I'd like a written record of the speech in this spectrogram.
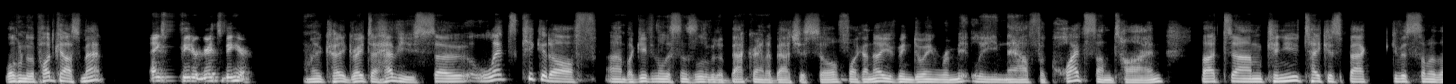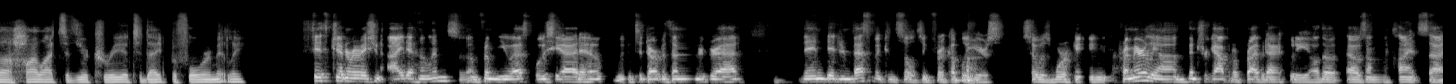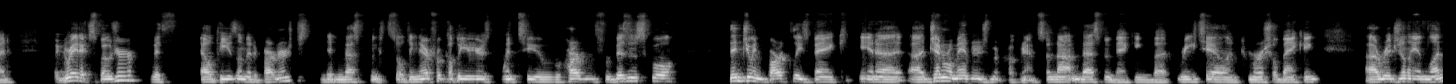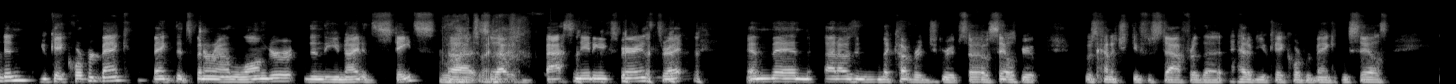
Welcome to the podcast, Matt. Thanks, Peter. Great to be here. Okay, great to have you. So let's kick it off um, by giving the listeners a little bit of background about yourself. Like I know you've been doing Remitly now for quite some time, but um, can you take us back, give us some of the highlights of your career to date before Remitly? Fifth generation Idahoan. So I'm from the US, Boise, Idaho. Went to Dartmouth undergrad, then did investment consulting for a couple of years. So I was working primarily on venture capital private equity, although I was on the client side. A great exposure with LPs, limited partners. Did investment consulting there for a couple years. Went to Harvard for business school. Then joined Barclays Bank in a, a general management program. So not investment banking, but retail and commercial banking. Uh, originally in London, UK corporate bank, bank that's been around longer than the United States. Uh, right, uh, so that was a fascinating experience, right? And then and I was in the coverage group, so sales group. Was kind of chief of staff for the head of UK corporate banking sales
